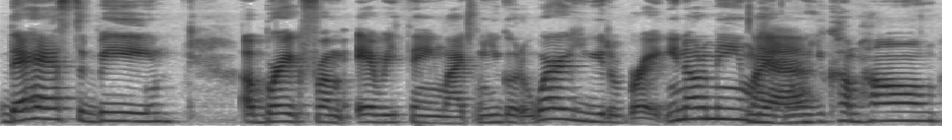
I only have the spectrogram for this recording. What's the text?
there has to be a break from everything. Like, when you go to work, you get a break. You know what I mean? Like, Yeah. when you come home,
